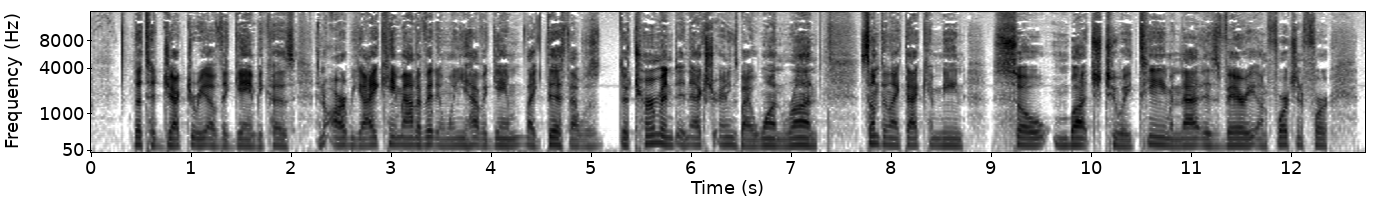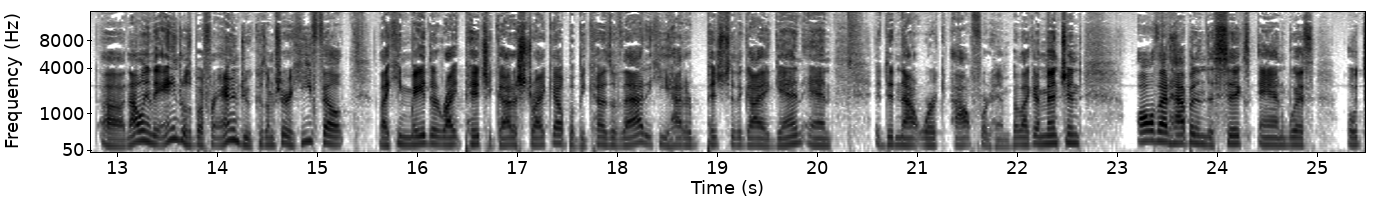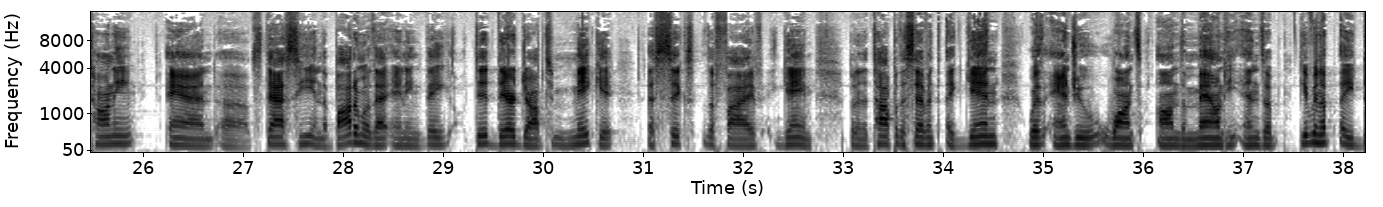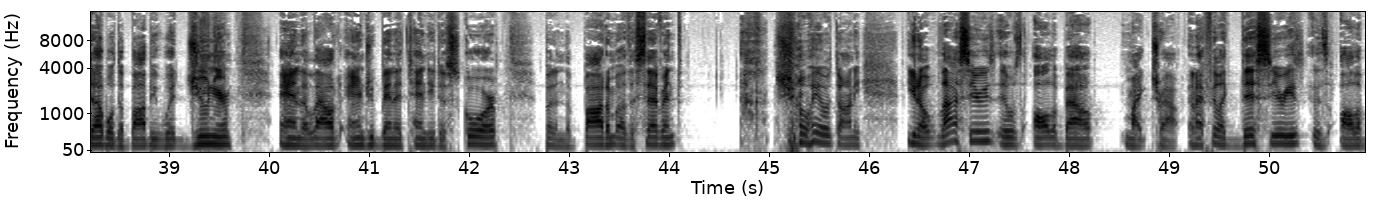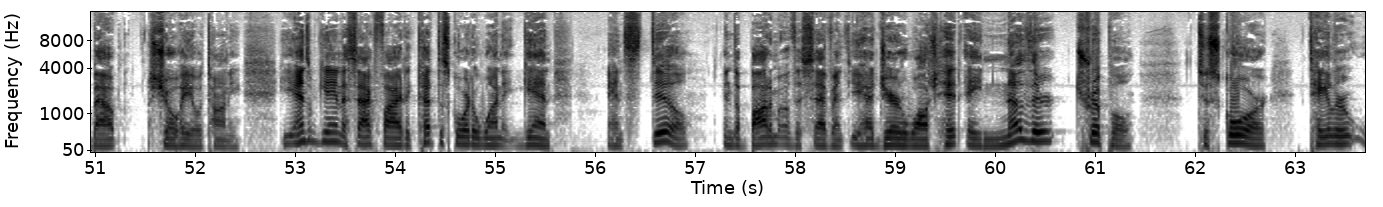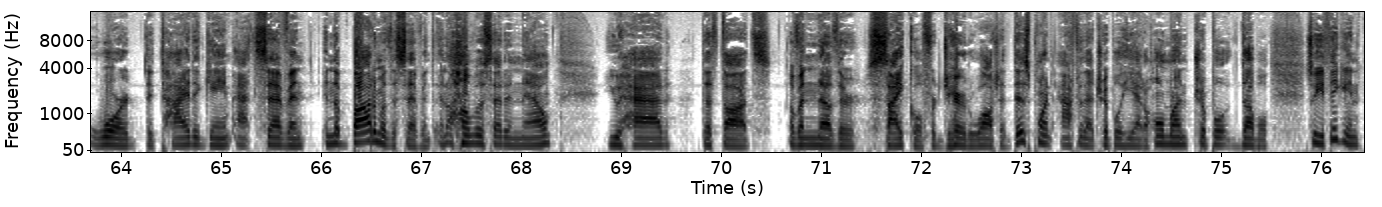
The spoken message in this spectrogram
the trajectory of the game because an RBI came out of it. And when you have a game like this that was determined in extra innings by one run, something like that can mean so much to a team. And that is very unfortunate for uh, not only the Angels, but for Andrew, because I'm sure he felt like he made the right pitch. He got a strikeout, but because of that, he had to pitch to the guy again, and it did not work out for him. But like I mentioned, all that happened in the sixth, and with Ohtani and uh, Stassi in the bottom of that inning, they did their job to make it a six to five game. But in the top of the seventh, again with Andrew Wantz on the mound, he ends up giving up a double to Bobby Witt Jr. and allowed Andrew Benintendi to score. But in the bottom of the seventh, Shohei Ohtani, you know, last series it was all about Mike Trout, and I feel like this series is all about Shohei Ohtani. He ends up getting a sac fly to cut the score to one again, and still in the bottom of the seventh, you had Jared Walsh hit another triple to score Taylor Ward to tie the game at seven in the bottom of the seventh. And all of a sudden now you had the thoughts of another cycle for Jared Walsh. At this point, after that triple, he had a home run, triple, double. So you're thinking,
